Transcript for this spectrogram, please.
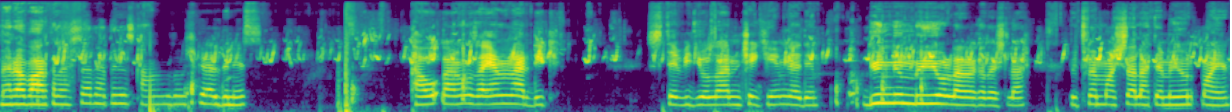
Merhaba arkadaşlar, hepiniz kanalımıza hoş geldiniz. Tavuklarımıza yem verdik. Size videolarını çekeyim dedim. Gün gün büyüyorlar arkadaşlar. Lütfen maşallah demeyi unutmayın.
